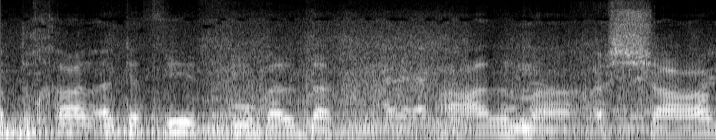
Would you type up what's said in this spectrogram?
الدخان الكثيف في بلدة علمة الشعب.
